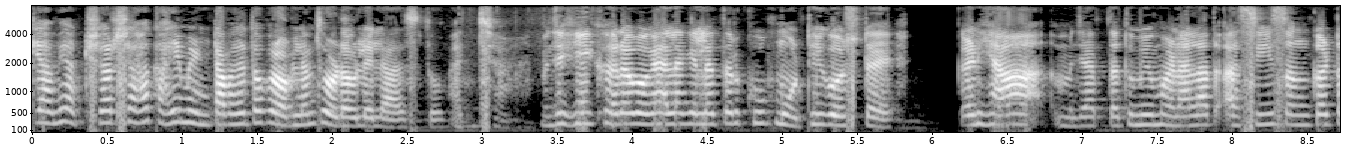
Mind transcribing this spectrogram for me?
की आम्ही अक्षरशः काही मिनिटामध्ये तो प्रॉब्लेम सोडवलेला असतो. अच्छा. म्हणजे ही खरं बघायला गेलं तर खूप मोठी गोष्ट आहे. कारण ह्या म्हणजे आता तुम्ही म्हणालात अशी संकट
